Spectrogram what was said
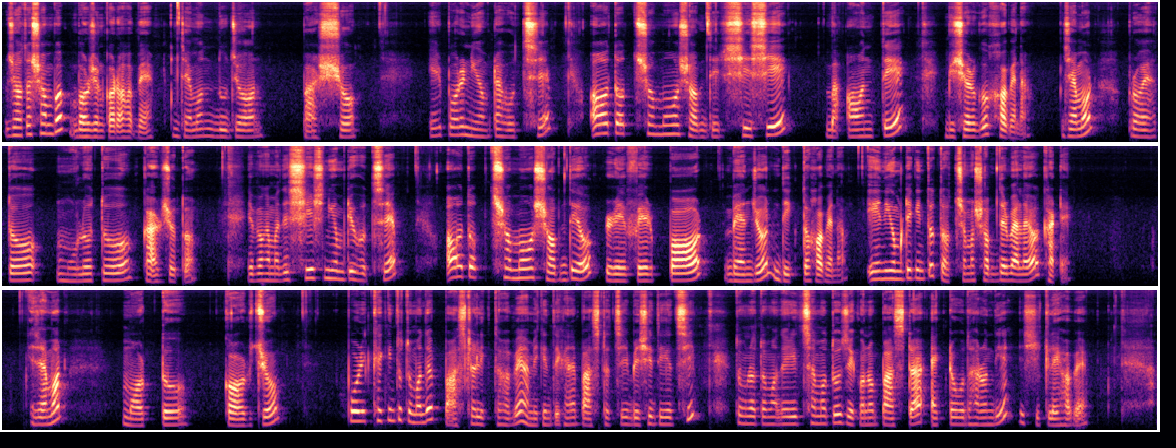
যথাসম্ভব বর্জন করা হবে। যেমন দুজন, পাঁচশো। এরপরে নিয়মটা হচ্ছে অতৎসম শব্দের শেষে বা অন্তে বিসর্গ হবে না। যেমন প্রয়াত, মূলত, কার্যত। এবং আমাদের শেষ নিয়মটি হচ্ছে, অতৎসম শব্দেও রেফের পর ব্যঞ্জন দিক্ত হবে না। এই নিয়মটি কিন্তু তৎসম শব্দের বেলায়ও খাটে। যেমন, মর্ত, কর্য, পরীক্ষা কিন্তু তোমাদের পাঁচটা লিখতে হবে। আমি কিন্তু এখানে পাঁচটার চেয়ে বেশি দিয়েছি। তোমরা তোমাদের ইচ্ছা মতো যে কোনো পাঁচটা একটা উদাহরণ দিয়ে শিখলেই হবে।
